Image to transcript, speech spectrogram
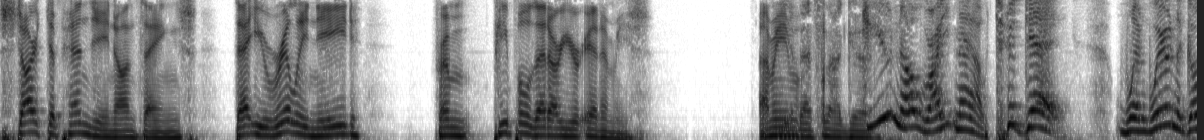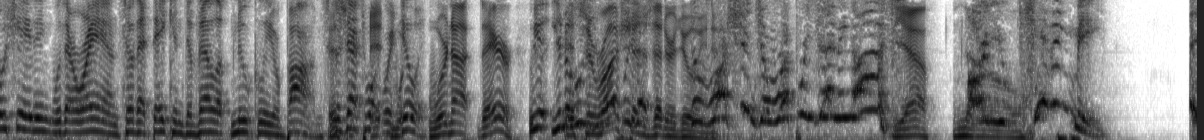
start depending on things that you really need from people that are your enemies. I mean, Yeah, that's not good. Do you know right now, today, when we're negotiating with Iran so that they can develop nuclear bombs, because that's what it- we're doing. We're not there. You, you know it's the Russians that are doing it. The it. Russians are representing us. Yeah. No. Are you kidding me? Uh,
